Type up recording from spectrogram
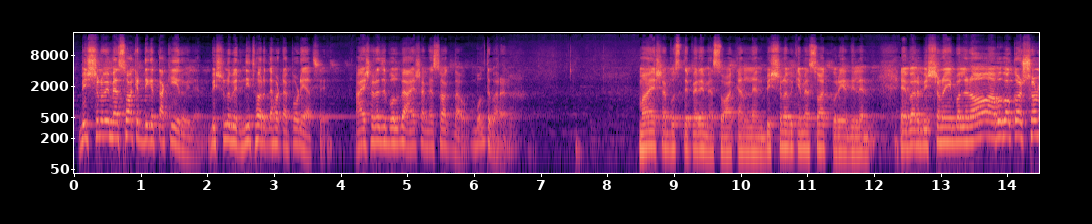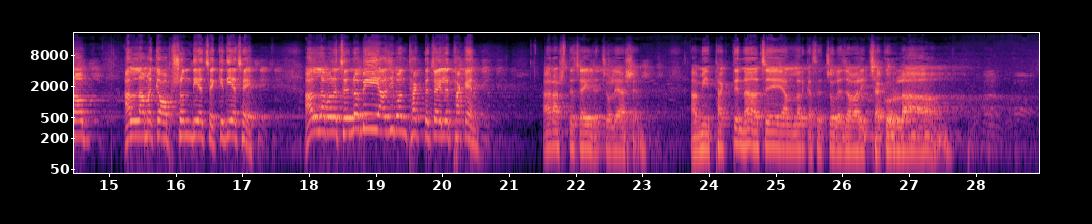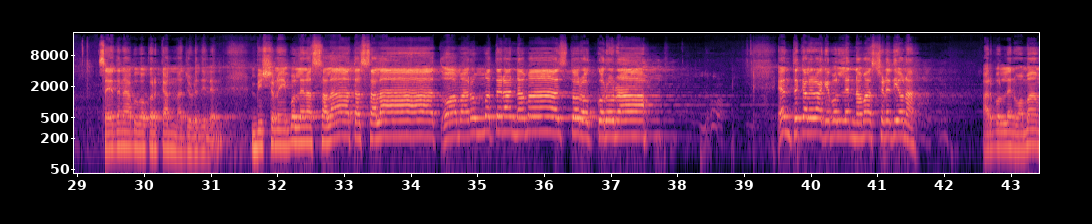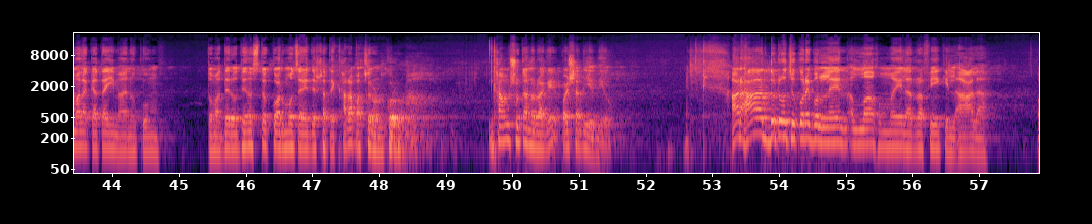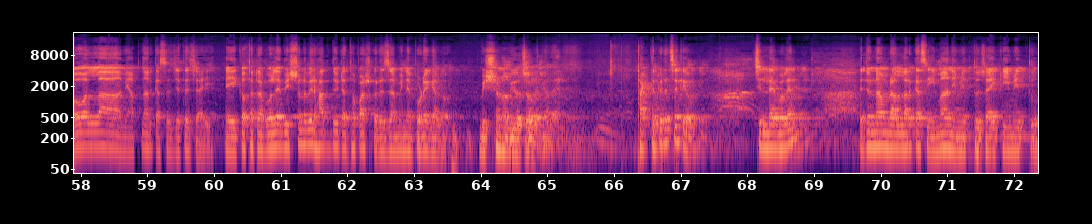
বিষ্ণুনবী মেসোয়াকের দিকে তাকিয়ে রইলেন। বিষ্ণুনবীর নিথর দেহটা পড়ে আছে। আয়েশারা যে বলবে, আয়েশা, মেসোয়াক দাও। বলতে পারে না। মা এসা বুঝতে পেরে মেসোয়াক আনলেন। বিশ্বনবীকে মেসোয়াক করিয়ে দিলেন। এবার বিশ্বনবী বললেন, ও আবু বকর, শোনো। আল্লাহ আমাকে অপশন দিয়েছে। কি দিয়েছে? আল্লাহ বলেছে, নবী আজীবন থাকতে চাইলে থাকেন, আর আসতে চাইলে চলে আসেন। আমি থাকতে না চেয়ে আল্লাহর কাছে চলে যাওয়ার ইচ্ছা করলাম। সৈয়দনা আবু বকর কান্না জুড়ে দিলেন। বিশ্বনবী বললেন সালাত সালাত ও আমার উম্মতেরা, নামাজ তরক করো না। এন্তেকালের আগে বললেন, নামাজ ছেড়ে দিও না। আর বললেন ওয়ামা মালাকাতা ইমানুকুম। তোমাদের অধীনস্থ কর্মচারীদের সাথে খারাপ আচরণ করো না। ঘাম শুকানোর আগে পয়সা দিয়ে দিও। আর হাত দুটো উঁচু করে বললেন আল্লাহ রফিকিল আলা। ও আল্লাহ, আমি আপনার কাছে যেতে চাই। এই কথাটা বলে বিশ্বনবীর হাত দুইটা ধপাস করে জামিনে পড়ে গেল। বিশ্বনবীও চলে গেলেন। থাকতে পেরেছে কেউ? চিল্লায় বলেন, এজন্য আমরা আল্লাহর কাছে ইমানই মৃত্যু চাই, কি মৃত্যু?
